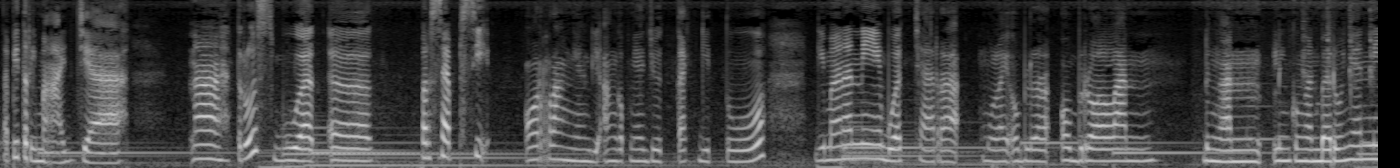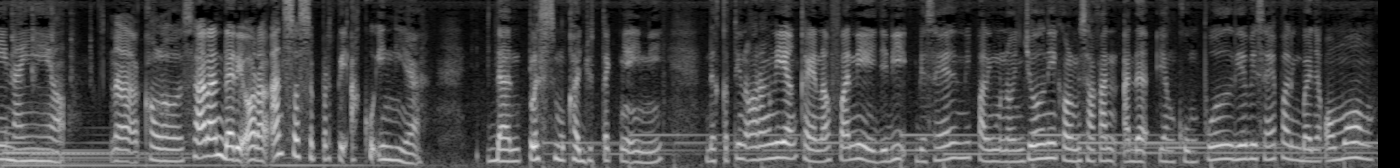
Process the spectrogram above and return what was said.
Tapi terima aja. Nah terus buat uh, persepsi orang yang dianggapnya jutek gitu gimana nih buat cara mulai obrol obrolan dengan lingkungan barunya nih Nail? Nah kalau saran dari orang ansos seperti aku ini ya dan plus muka juteknya ini deketin orang nih yang kayak Nafa nih. Jadi biasanya nih paling menonjol nih kalau misalkan ada yang kumpul dia biasanya paling banyak omong.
